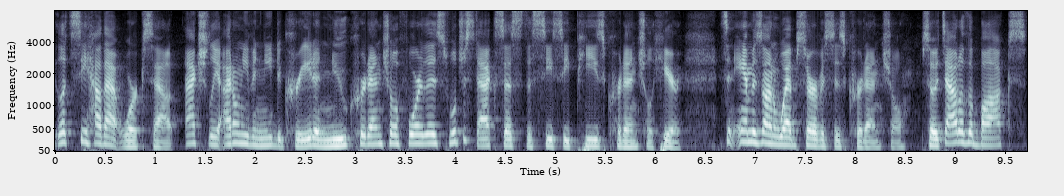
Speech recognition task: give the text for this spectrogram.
let's see how that works out. Actually, I don't even need to create a new credential for this. We'll just access the CCP's credential here. It's an Amazon Web Services credential. So it's out of the box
